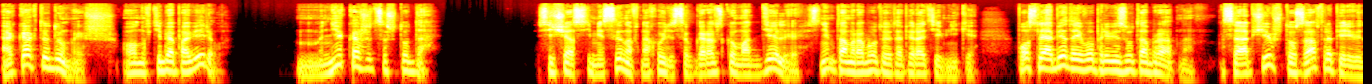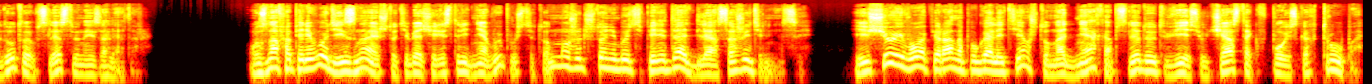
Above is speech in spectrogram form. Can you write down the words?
«А как ты думаешь, он в тебя поверил?» «Мне кажется, что да». Сейчас Семисынов находится в городском отделе, с ним там работают оперативники. После обеда его привезут обратно, сообщив, что завтра переведут в следственный изолятор. Узнав о переводе и зная, что тебя через три дня выпустят, он может что-нибудь передать для сожительницы. Еще его опера напугали тем, что на днях обследуют весь участок в поисках трупа,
